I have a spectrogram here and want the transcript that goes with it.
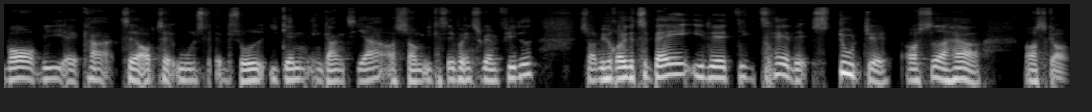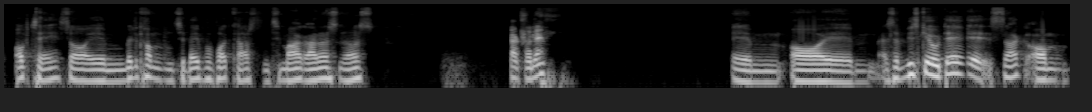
hvor vi er klar til at optage ugens episode igen en gang til jer, og som I kan se på Instagram feedet, så er vi rykket tilbage i det digitale studie og sidder her og skal optage. Så øhm, velkommen tilbage på podcasten til Mark Andersen også. Tak for det. Øhm, og øhm, altså, vi skal jo i dag snakke om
